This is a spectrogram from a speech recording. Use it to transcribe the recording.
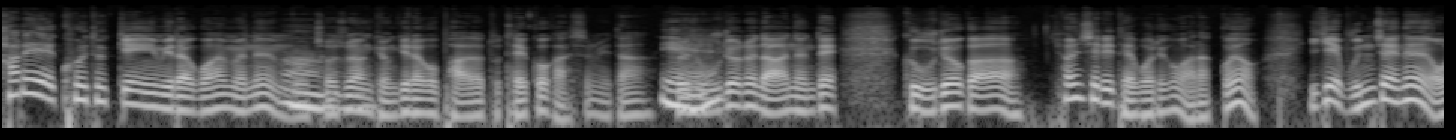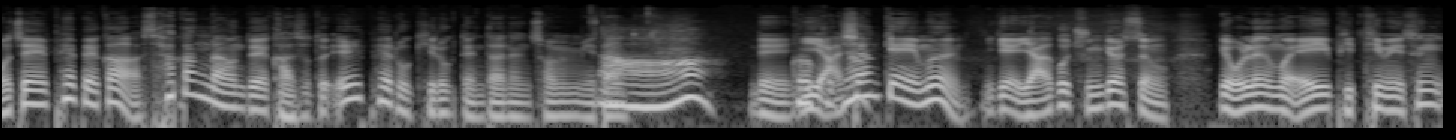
8회 콜드 게임이라고 하면은 뭐 어. 저조한 경기라고 봐도 될 것 같습니다. 예. 그래서 우려를 나왔는데 그 우려가 현실이 돼버리고 말았고요. 이게 문제는 어제 패배가 4강 라운드에 가서도 1패로 기록된다는 점입니다. 아. 아, 네, 그렇군요. 이 아시안 게임은 이게 야구 준결승 이게 원래는 뭐 A, B 팀이 승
